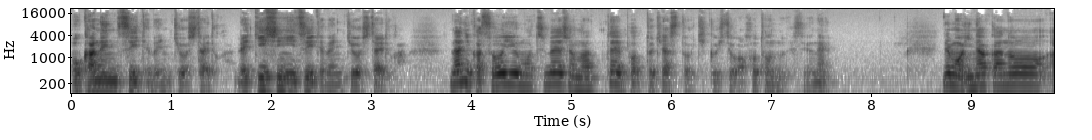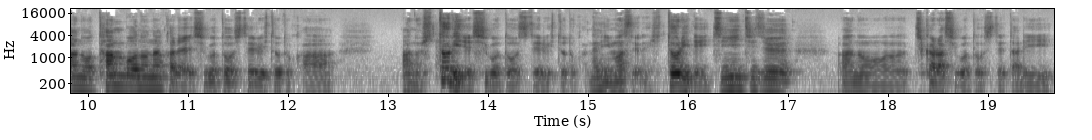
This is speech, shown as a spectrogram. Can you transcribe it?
お金について勉強したりとか歴史について勉強したりとか何かそういうモチベーションがあってポッドキャストを聞く人がほとんどですよね。でも田舎のあの田んぼの中で仕事をしている人とかあの一人で仕事をしている人とかねいますよね一人で一日中あの力仕事をしてたり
